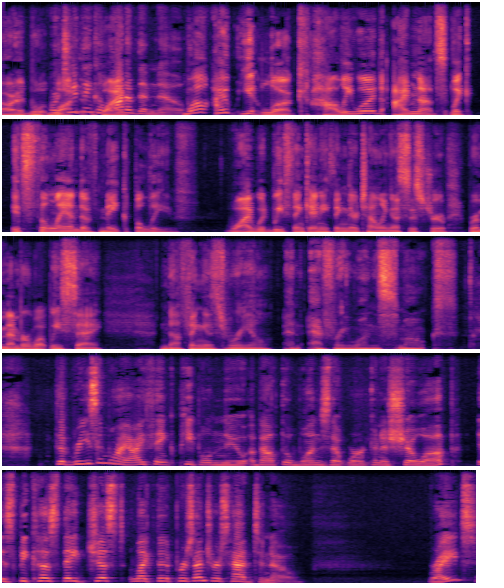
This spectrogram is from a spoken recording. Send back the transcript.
Or, Or do you think a lot of them know? Well, I yeah, look Hollywood. I'm not like it's the land of make believe. Why would we think anything they're telling us is true? Remember what we say: nothing is real, and everyone smokes. The reason why I think people knew about the ones that weren't going to show up is because they just, like the presenters had to know. Right?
